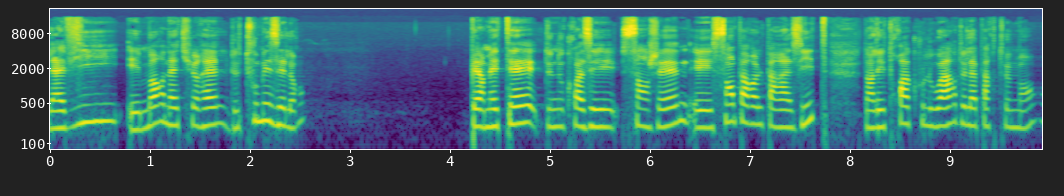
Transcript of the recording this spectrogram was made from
la vie et mort naturelle de tous mes élans, permettaient de nous croiser sans gêne et sans parole parasite dans les trois couloirs de l'appartement,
